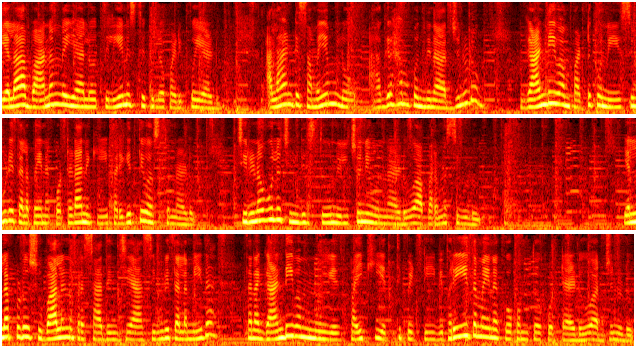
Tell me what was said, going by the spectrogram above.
ఎలా బాణం వేయాలో తెలియని స్థితిలో పడిపోయాడు. అలాంటి సమయంలో ఆగ్రహం పొందిన అర్జునుడు గాంధీవం పట్టుకుని శివుడి తలపైన కొట్టడానికి పరిగెత్తి వస్తున్నాడు. చిరునవ్వులు చిందిస్తూ నిల్చుని ఉన్నాడు ఆ పరమశివుడు. ఎల్లప్పుడూ శుభాలను ప్రసాదించే ఆ శివుడి తల మీద తన గాంధీవంను పైకి ఎత్తిపెట్టి విపరీతమైన కోపంతో కొట్టాడు అర్జునుడు.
